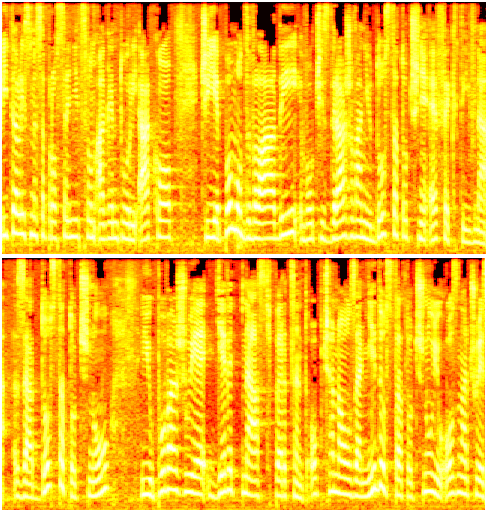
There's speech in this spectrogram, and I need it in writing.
Pýtali sme sa prostredníctvom agentúry ako, či je pomoc vlády voči zdražovaniu dostatočne efektívna. Za dostatočnú ju považuje 19% občanov, za nedostatočnú ju označuje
